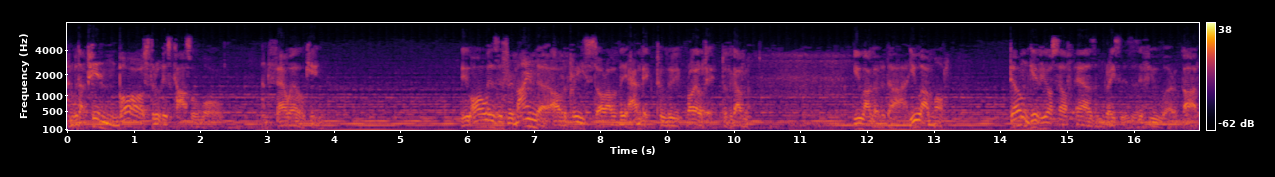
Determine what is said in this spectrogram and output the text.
and with a pin bores through his castle wall and farewell, King. It always this reminder of the priest or of the antic to the royalty, to the government. You are going to die. You are mortal. Don't give yourself airs and graces as if you were a god.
